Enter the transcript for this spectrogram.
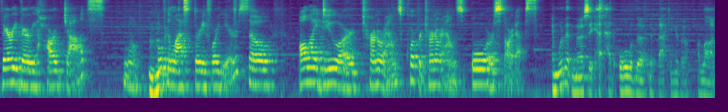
very, very hard jobs, you know, over the last 34 years. So all I do are turnarounds, corporate turnarounds, or startups. And what about Mercer? Had, had all of the, the backing of a, a large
